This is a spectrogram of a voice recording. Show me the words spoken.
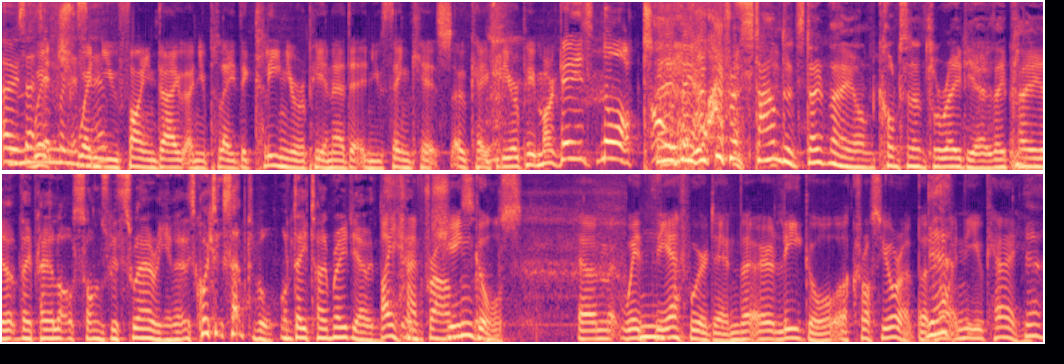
Oh, is that Which, different? when it? you find out and you play the clean European edit and you think it's okay for the European market, it's not. They, they have different standards, don't they? On continental radio, they play uh, they play a lot of songs with swearing in it. It's quite acceptable on daytime radio. In, I in have France jingles um, with the F word in that are legal across Europe, but Yeah. not in the UK. Yeah.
